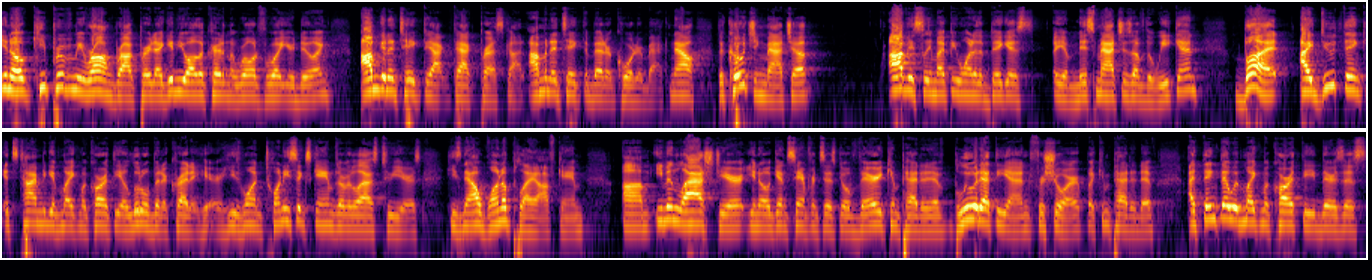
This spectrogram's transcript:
you know, keep proving me wrong, Brock Purdy. I give you all the credit in the world for what you're doing. I'm going to take Dak, Dak Prescott. I'm going to take the better quarterback. Now, the coaching matchup obviously might be one of the biggest you know, mismatches of the weekend, but I do think it's time to give Mike McCarthy a little bit of credit here. He's won 26 games over the last two years. He's now won a playoff game. Um, even last year, you know, against San Francisco, very competitive. Blew it at the end for sure, but competitive. I think that with Mike McCarthy, there's this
